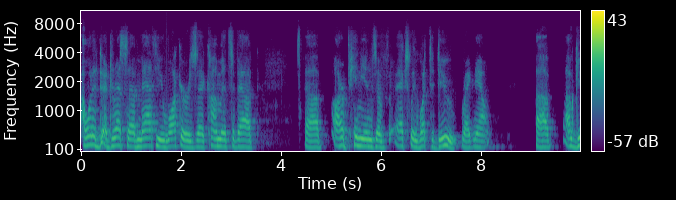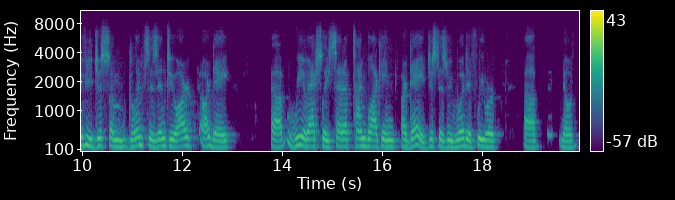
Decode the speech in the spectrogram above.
I want to address uh, Matthew Walker's uh, comments about uh, our opinions of actually what to do right now. Uh, I'll give you just some glimpses into our our day. Uh, we have actually set up time blocking our day just as we would if we were, uh, you know,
